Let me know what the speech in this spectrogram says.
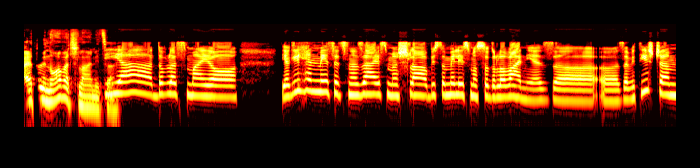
A je to je nova članica? Ja, dobila smo jo. Ja, glih en mesec nazaj smo šla, v bistvu imeli smo sodelovanje z uh, zavetiščem.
